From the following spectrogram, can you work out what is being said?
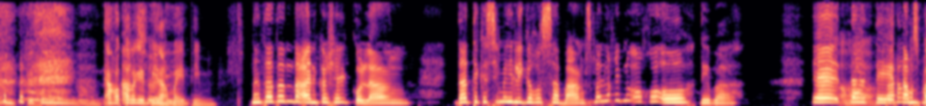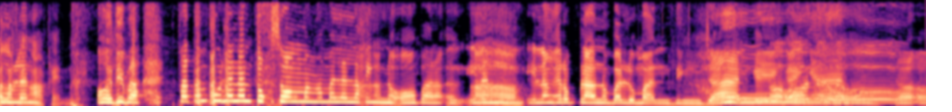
kasi ako talaga yung pinakamaitim. Natatandaan ko, share ko lang. Dati kasi mahilig ako sa bangs. Malaki noo ko, oh, di ba? Eh, Oo, dati, Parang mas malaki tampulan, ang akin. oh, di ba? Patampulan ng tukso ang mga malalaking noo. Parang, uh, ilan, Ah. ilang eroplano ba lumanding dyan? Oo, ganyan, oo, ganyan. totoo. Oo.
